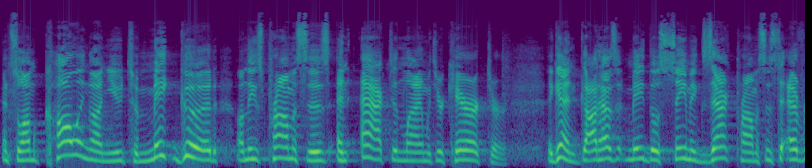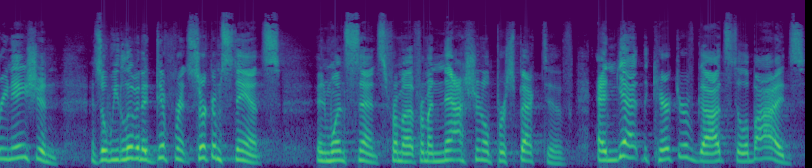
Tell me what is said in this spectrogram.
And so I'm calling on you to make good on these promises and act in line with your character. Again, God hasn't made those same exact promises to every nation. And so we live in a different circumstance in one sense from a, from a national perspective. And yet, the character of God still abides.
